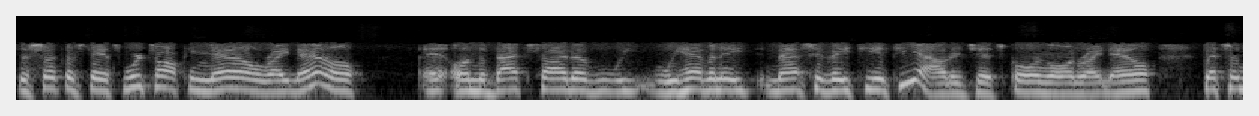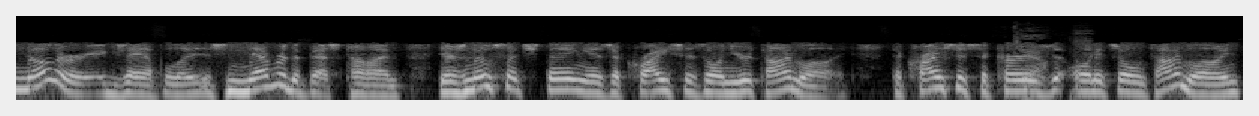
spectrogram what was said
the circumstance we're talking now, right now, eh, on the backside of we we have a a massive AT and T outage that's going on right now. That's another example. It's never the best time. There's no such thing as a crisis on your timeline. The crisis occurs yeah. on its own timeline,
